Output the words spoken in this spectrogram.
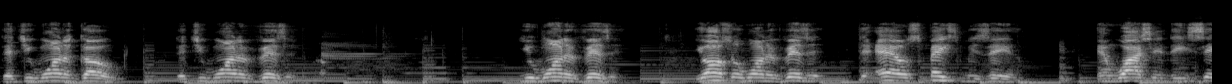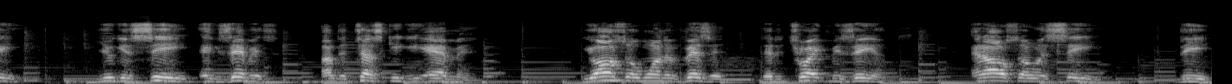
that you want to go, that you want to visit. You want to visit. You also want to visit the Air Space Museum in Washington, D.C. You can see exhibits of the Tuskegee Airmen. You also want to visit the Detroit Museums and also see the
